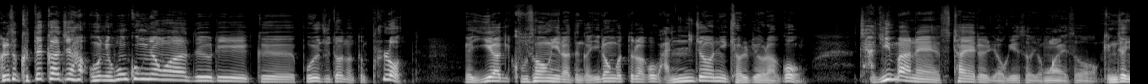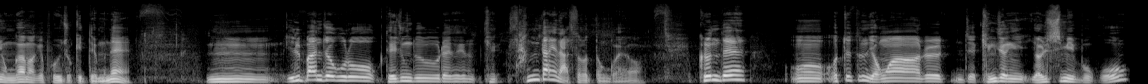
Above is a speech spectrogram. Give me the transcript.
그래서 그때까지 홍콩 영화들이 그 보여주던 어떤 플롯 그러니까 이야기 구성이라든가 이런 것들하고 완전히 결별하고 자기만의 스타일을 여기서 영화에서 굉장히 용감하게 보여줬기 때문에 음 일반적으로 대중들에게 상당히 낯설었던 거예요. 그런데 어 어쨌든 영화를 이제 굉장히 열심히 보고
